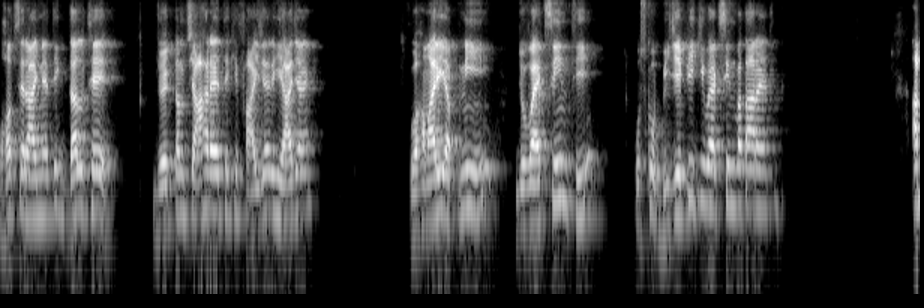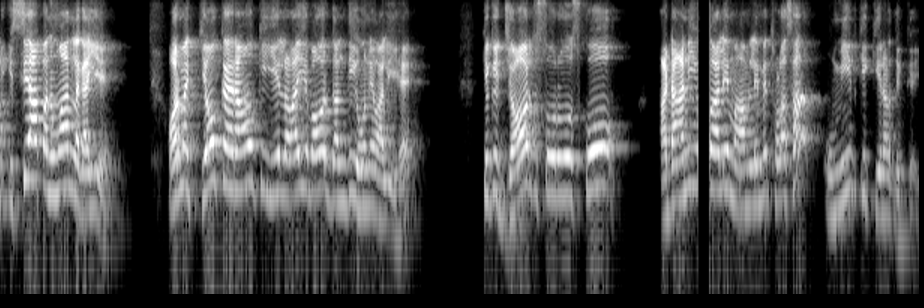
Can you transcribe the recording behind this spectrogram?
बहुत से राजनीतिक दल थे, जो एकदम चाह रहे थे कि फाइजर ही आ जाए। वो हमारी अपनी जो वैक्सीन थी, उसको बीजेपी की वैक्सीन बता रहे थे। अब इससे आप अनुमान लगाइए, और मैं क्यों कह रहा हूँ कि ये लड़ाई अब और गंदी होने वाली है क्योंकि जॉर्ज सोरोस को अडानी वाले मामले में थोड़ा सा उम्मीद की किरण दिख गई।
